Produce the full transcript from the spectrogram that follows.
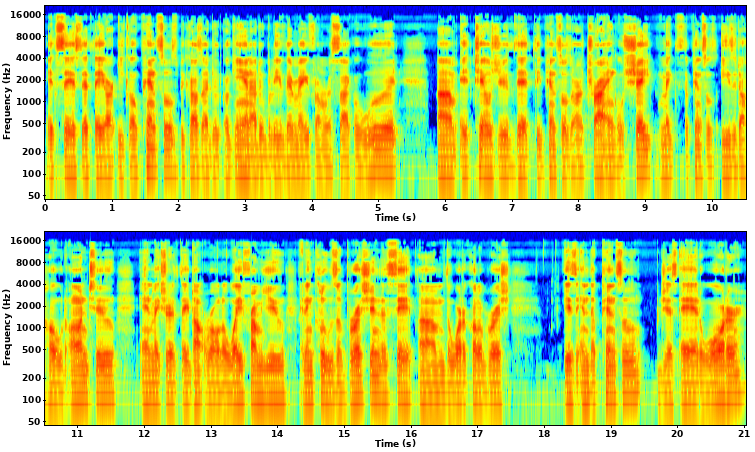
It says that they are eco pencils because I do, again, I do believe they're made from recycled wood. Um, it tells you that the pencils are triangle shape, makes the pencils easy to hold on to, and make sure that they don't roll away from you. It includes a brush in the set. Um, the watercolor brush is in the pencil. Just add water.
